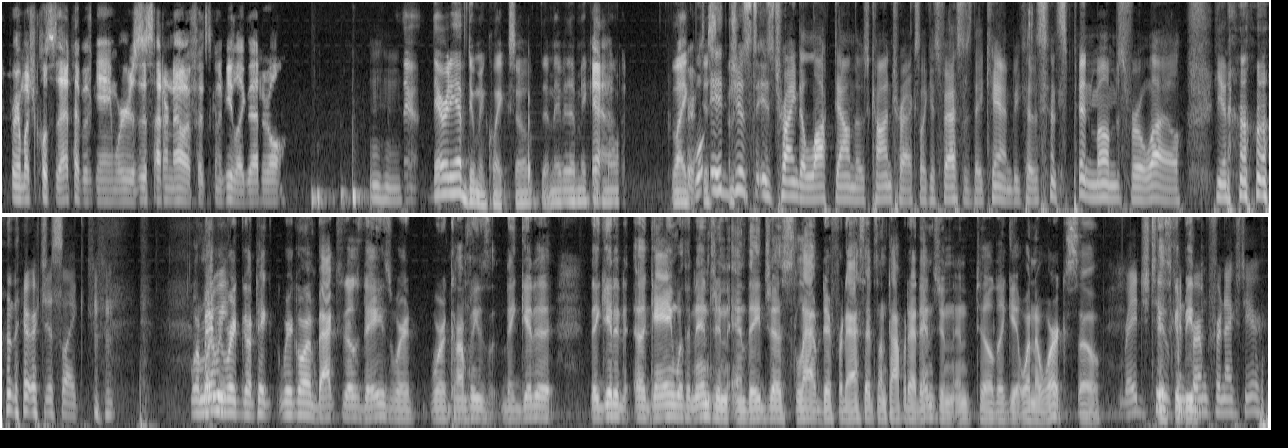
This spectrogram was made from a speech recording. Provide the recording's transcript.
very much close to that type of game. Whereas this, I don't know if it's going to be like that at all. Mm-hmm. They already have Doom and Quake, so maybe they'll make it more like Well, just, it just is trying to lock down those contracts like as fast as they can because it's been mums for a while. You know, they were just like, Well, maybe we- we, are going to take we're going back to those days where where companies they get a they get a, a game with an engine and they just slap different assets on top of that engine until they get one that works. So Rage Two This could be- confirmed for next year.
